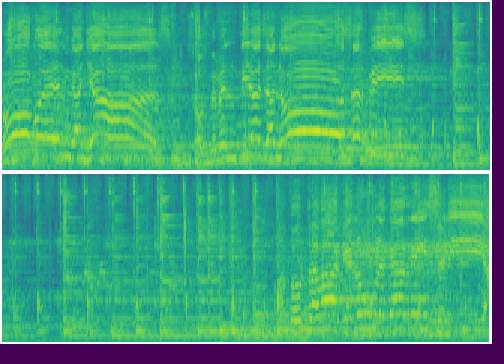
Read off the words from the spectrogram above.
como engañas. Sos de mentira, ya no servís. Pato trabaja en una carnicería.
